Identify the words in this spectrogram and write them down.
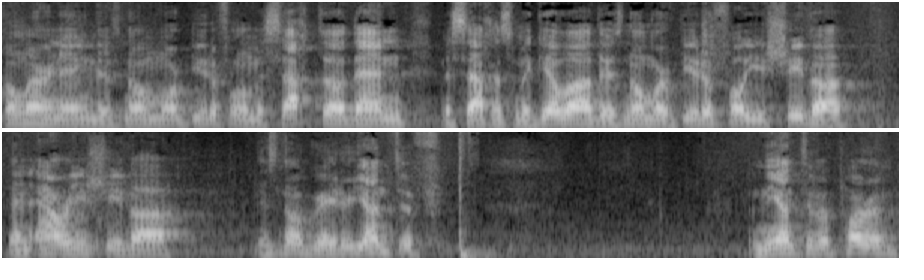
the learning. There's no more beautiful Masechta than Maseches Megillah. There's no more beautiful yeshiva than our yeshiva. There's no greater yontif than the yontif of Purim.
